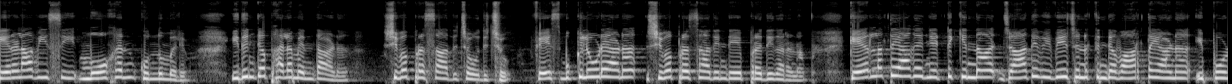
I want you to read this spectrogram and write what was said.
കേരള വി മോഹൻ കുന്നുമ്മലും. ഇതിന്റെ ഫലം എന്താണ് ശിവപ്രസാദ് ചോദിച്ചു. ഫേസ്ബുക്കിലൂടെയാണ് ശിവപ്രസാദിന്റെ പ്രതികരണം. കേരളത്തെ ആകെ ഞെട്ടിക്കുന്ന ജാതി വിവേചനത്തിന്റെ വാർത്തയാണ് ഇപ്പോൾ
